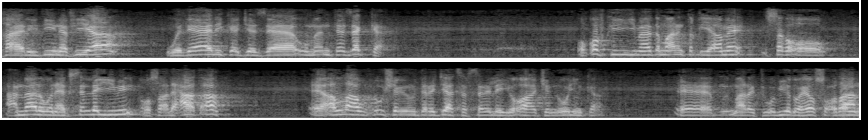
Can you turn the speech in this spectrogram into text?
khaalidiina fiiha wadalika jazaءu man tazakka oo qofkii yimaado maalinta qiyaame isaga oo acmaal wanaagsan la yimi oo saalixaad ah ee allah wuxuu u sheegay inuu darajaad sarsare leeyahy oo ah jannooyinka maaragtay webiyadu ay hoo socdaan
